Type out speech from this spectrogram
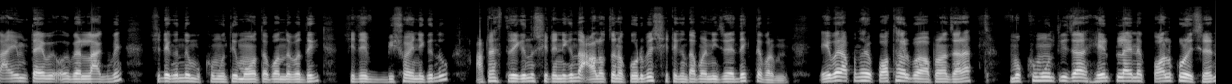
টাইম টাইম এবার লাগবে। সেটা কিন্তু মুখ্যমন্ত্রী মমতা বন্দ্যোপাধ্যায় সেটা বিষয় নিয়ে কিন্তু আঠাশ তারিখে কিন্তু সেটা নিয়ে কিন্তু আলোচনা করবে, সেটা কিন্তু আপনারা নিজেরাই দেখতে পারবেন। এবার আপনাদের কথা বলব, আপনারা যারা মুখ্যমন্ত্রী যারা হেল্পলাইনে কল করেছিলেন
